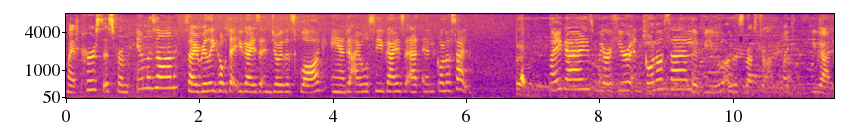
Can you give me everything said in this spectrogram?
My purse is from Amazon. So I really hope that you guys enjoy this vlog and I will see you guys at El Colosal. Hi guys, we are here in Colosal. The view of this restaurant, like you guys,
